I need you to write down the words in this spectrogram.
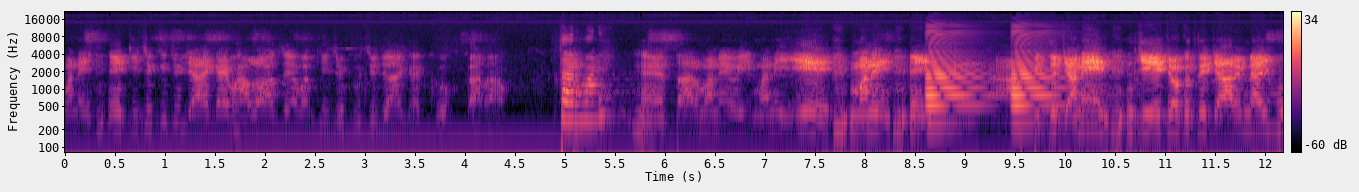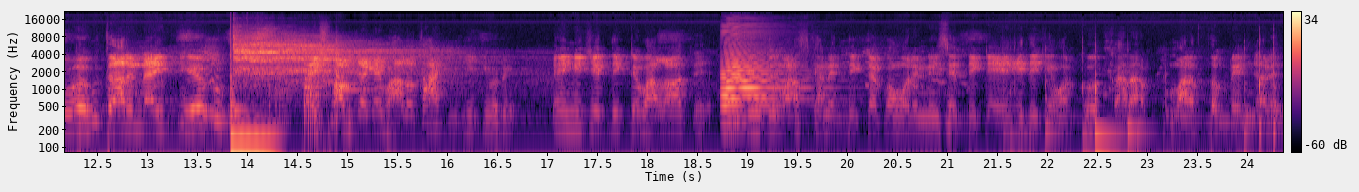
মানে কিছু কিছু জায়গায় ভালো আছে আবার কিছু কিছু জায়গায় খুব খারাপ। তার মানে? হ্যাঁ তার মানে ওই মানে ইয়ে মানে আপনি তো জানেন যে জগতে যার নাই বউ তার নাই কেউ। সব জায়গায় ভালো থাকি কি করে? এই নিচের দিকটা ভালো আছে কিন্তু মাঝখানের দিকটা কোমরের নিচের দিকটা এদিকে আমার খুব খারাপ মারাত্মক ডেঞ্জারেস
